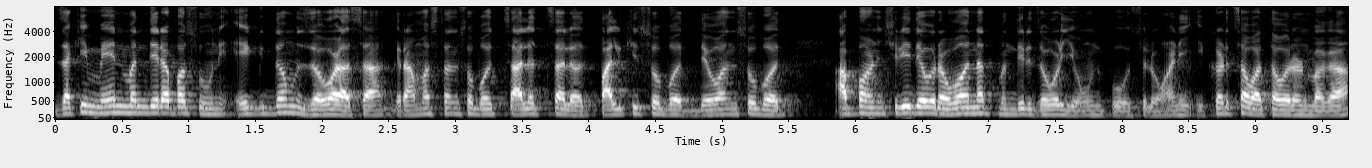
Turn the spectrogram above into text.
जा की मेन मंदिरापासून एकदम जवळ असा ग्रामस्थांसोबत चालत चालत पालखीसोबत देवांसोबत आपण श्रीदेव रवळनाथ मंदिर जवळ येऊन पोहोचलो. आणि इकडचं वातावरण बघा.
